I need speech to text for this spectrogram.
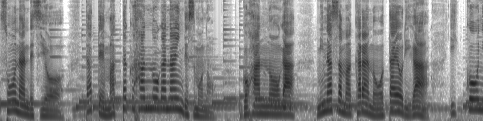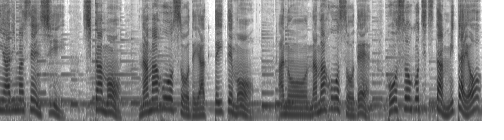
そうなんですよ。だって全く反応がないんですもの。ご反応が。皆様からのお便りが一向にありませんし、しかも生放送でやっていても、あの生放送で放送後日談見たよ？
